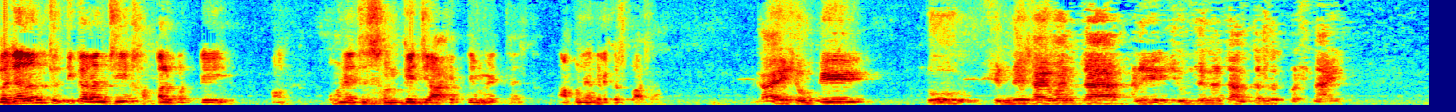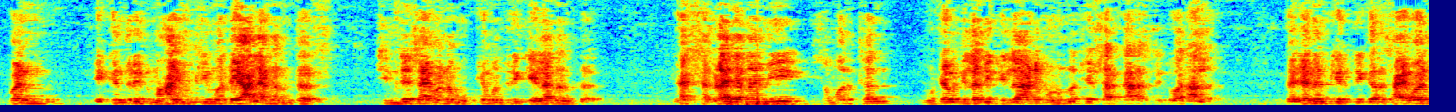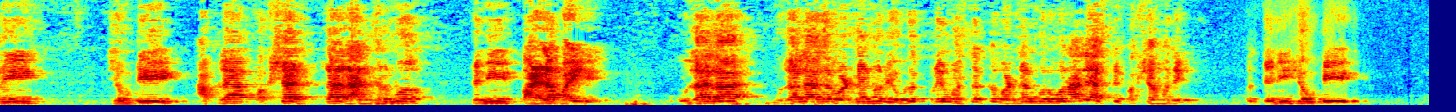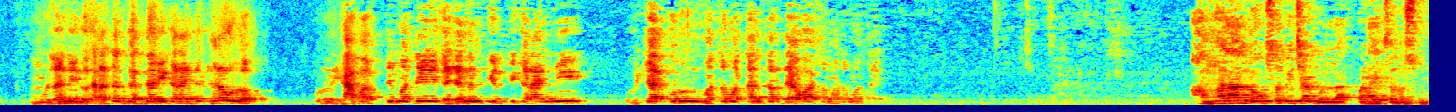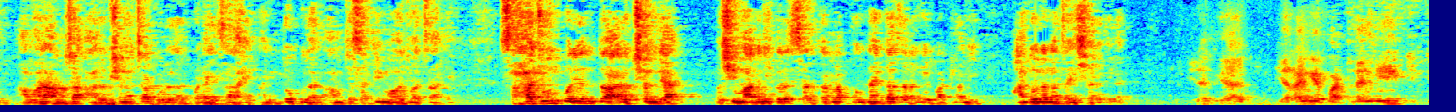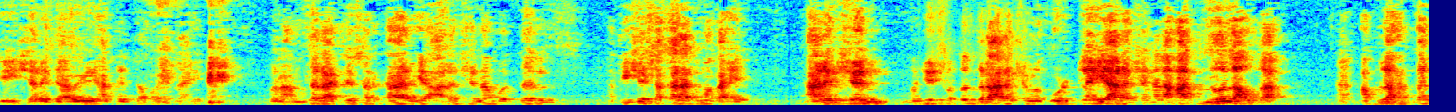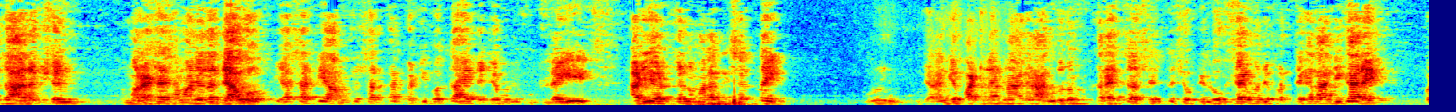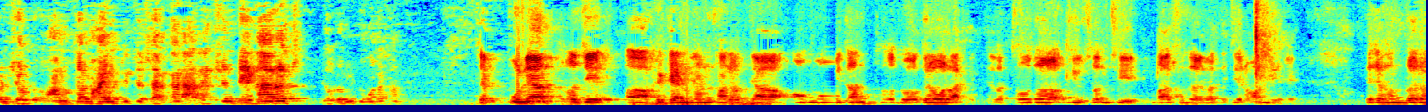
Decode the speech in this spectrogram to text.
गजानन कीर्तिकारांची हकालपट्टी होण्याचे संकेत जे आहेत ते मिळत आहेत. आपण याकडे कसं पाहता? काय शेवटी तो शिंदे साहेबांचा आणि शिवसेनेचा अंतर्गत प्रश्न आहे. पण एकंदरीत महायुतीमध्ये आल्यानंतर शिंदे साहेबांना मुख्यमंत्री केल्यानंतर ह्या सगळ्या जणांनी समर्थन मोठ्या दिलाने दिलं आणि म्हणूनच हे सरकार अस्तित्वात आलं. गजानन कीर्तीकर साहेबांनी शेवटी आपल्या पक्षाचा राजधर्म त्यांनी पाळला पाहिजे. मुलाला मुलाला अगर वडिलांवर एवढंच प्रेम असतं तर वडिलांबरोबर आले असते पक्षामध्ये. पण त्यांनी शेवटी मुलांनी घरातच गद्दारी करायचं ठरवलं. म्हणून ह्या बाबतीमध्ये गजानन कीर्तीकरांनी विचार करून मतमतांतर द्यावं असं माझं मत आहे. आम्हाला लोकसभेच्या गुल्लात पडायचं नसून आम्हाला आमच्या आरक्षणाच्या गुलालात पडायचा आहे आणि तो गुलाल आमच्यासाठी महत्त्वाचा आहे. सहा जून पर्यंत आरक्षण द्या अशी मागणी करत सरकारला पुन्हा एकदा जरांगे पाटलांनी आंदोलनाचा इशारा दिला. जरांगे पाटलांनी किती इशारे द्यावे हा त्यांचा प्रश्न आहे. पण आमचं राज्य सरकार हे आरक्षणाबद्दल अतिशय सकारात्मक आहे. आरक्षण म्हणजे स्वतंत्र आरक्षण कुठल्याही आरक्षणाला हात न लावता आपलं हक्काचं आरक्षण मराठा समाजाला द्यावं यासाठी आमचं सरकार कटिबद्ध आहे. त्याच्यामध्ये कुठल्याही अडीअडचण मला दिसत नाही. म्हणून जरांगे पाटलांना अगर आंदोलन करायचं असेल तर शेवटी लोकशाहीमध्ये प्रत्येकाला अधिकार आहे. पण शेवट आमचं महायुतीचं सरकार आरक्षण देणारच एवढं मी तुम्हाला सांगतो. तर पुण्यात जे हिट अँड रन झालं त्या विधान अग्रवाल आहे. त्याला चौदा दिवसांची बालसुधारला त्याची रवानगी आहे. त्याच्यानंतर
